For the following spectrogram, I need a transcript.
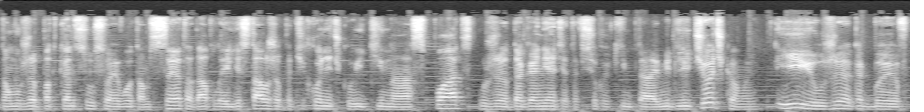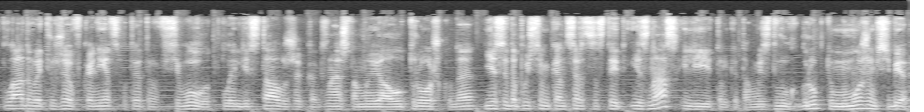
там уже под концу своего там сета, да, плейлиста уже потихонечку идти на спад, уже догонять это все каким-то медлячочком и уже как бы вкладывать уже в конец вот этого всего вот плейлиста уже, как знаешь, там и аутрошку, да. Если, допустим, концерт состоит из нас или только там из двух групп, то мы можем себе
